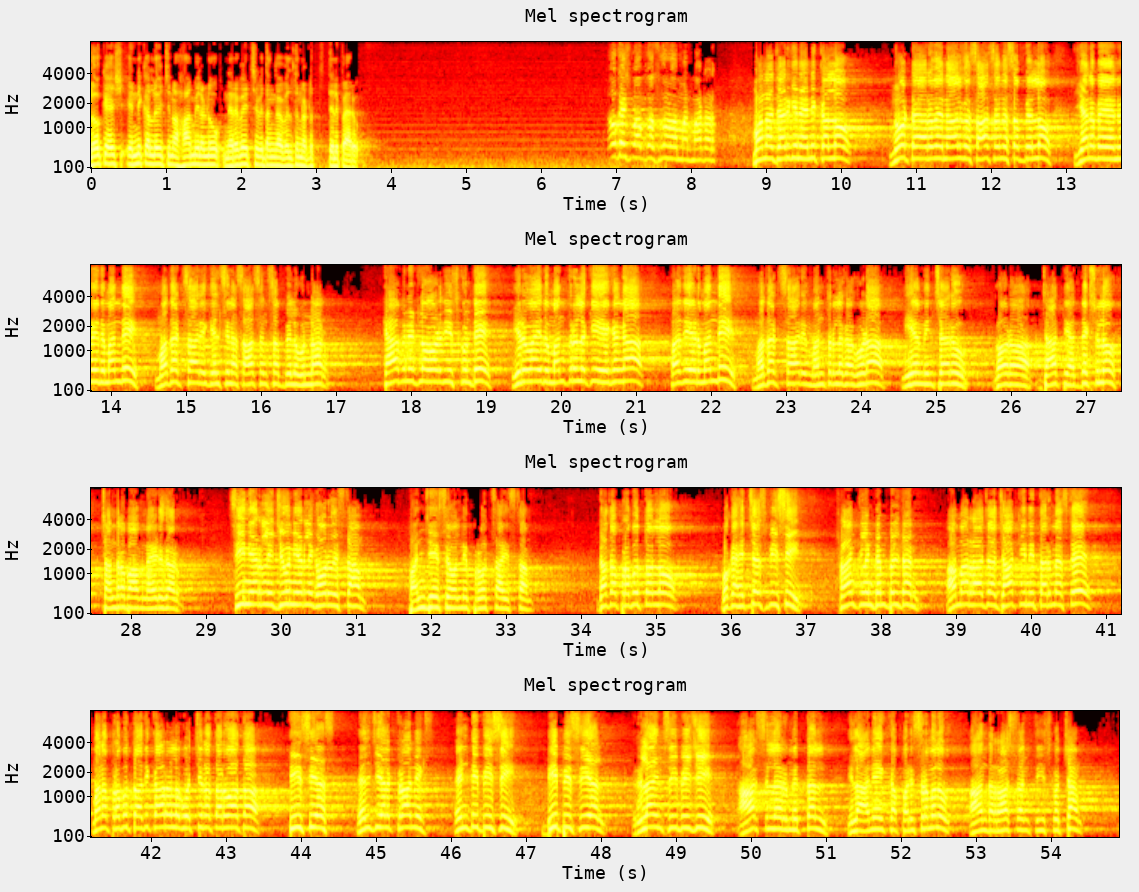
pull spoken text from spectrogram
లోకేష్ ఎన్నికల్లో ఇచ్చిన హామీలను నెరవేర్చే విధంగా వెళ్తున్నట్లు తెలిపారు. లోకేష్ బాబు కోసం మనం మాట్లాడు మొన్న జరిగిన ఎన్నికల్లో నూట అరవై నాలుగు శాసనసభ్యుల్లో ఎనభై ఎనిమిది మంది మొదటిసారి గెలిచిన శాసనసభ్యులు ఉన్నారు. కేబినెట్లో కూడా తీసుకుంటే ఇరవై ఐదు మంత్రులకి ఏకంగా పదిహేడు మంది మొదటిసారి మంత్రులుగా కూడా నియమించారు గౌరవ జాతీయ అధ్యక్షులు చంద్రబాబు నాయుడు గారు. సీనియర్ని జూనియర్ని గౌరవిస్తాం. పనిచేసే వాళ్ళని ప్రోత్సహిస్తాం. గత ప్రభుత్వంలో ఒక HSBC Franklin Templeton Amar Raja జాకీని తరిమేస్తే మన ప్రభుత్వ అధికారంలోకి వచ్చిన తర్వాత TCS LG electronics NTPC BPCL Reliance CBG Arcelor Mittal ఇలా అనేక పరిశ్రమలు ఆంధ్ర రాష్ట్రానికి తీసుకొచ్చాం.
